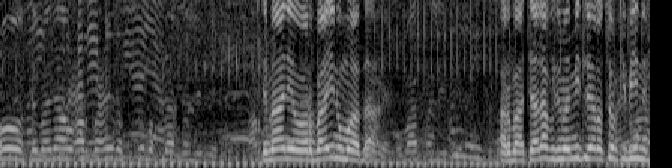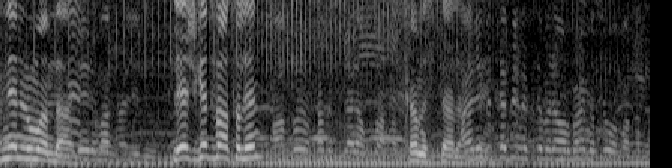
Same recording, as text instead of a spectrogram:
هو 48 الصبح ما خلي بيه 48 وما باع وما خلي بيه 4800 ليرة تركي بين اثنين وما بيه ليش قد فاصلهن؟ فاصل 5000 صاحب 5000 أنا بدي ابيع ب 48 بس هو ما خلى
